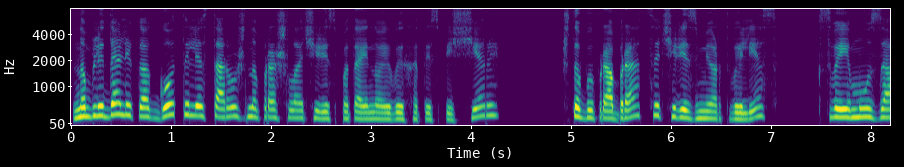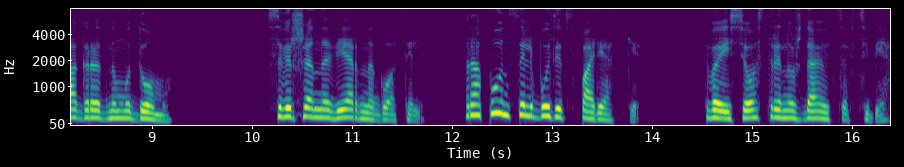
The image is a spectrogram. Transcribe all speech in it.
наблюдали, как Готель осторожно прошла через потайной выход из пещеры, чтобы пробраться через мертвый лес к своему загородному дому. Совершенно верно, Готель. Рапунцель будет в порядке. Твои сестры нуждаются в тебе.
